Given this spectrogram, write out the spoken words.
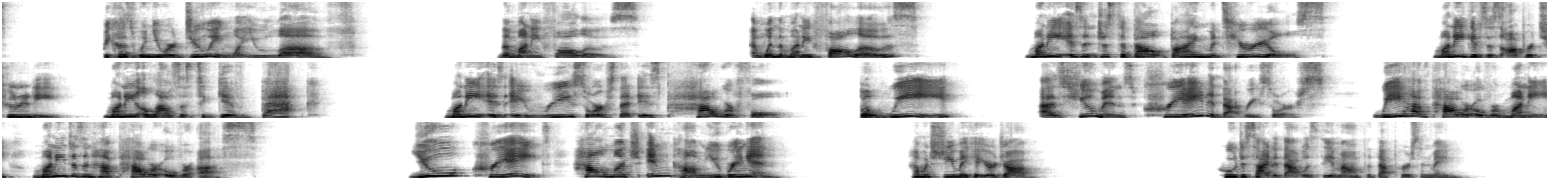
Because when you are doing what you love, the money follows. And when the money follows, money isn't just about buying materials. Money gives us opportunity. Money allows us to give back. Money is a resource that is powerful, but we as humans created that resource. We have power over money. Money doesn't have power over us. You create how much income you bring in. How much do you make at your job? Who decided that was the amount that that person made?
